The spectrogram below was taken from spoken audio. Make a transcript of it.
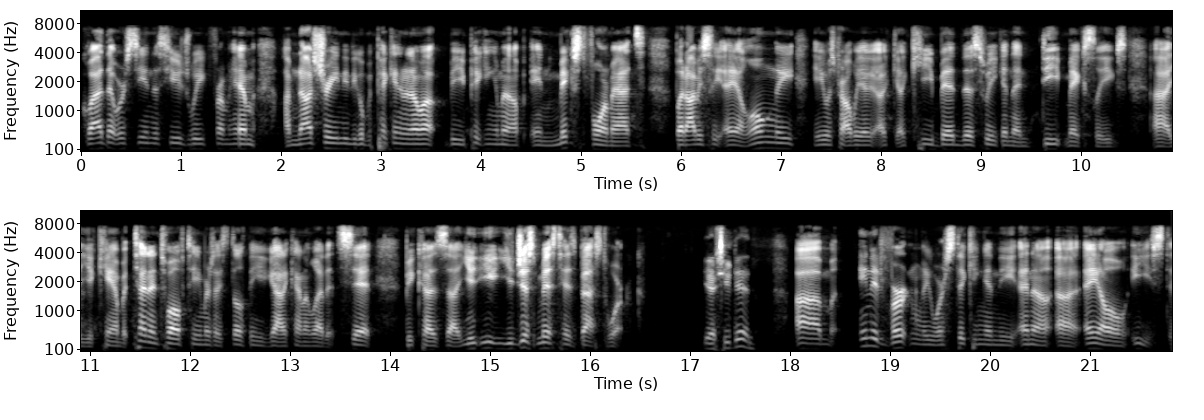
Glad that we're seeing this huge week from him. I'm not sure you need to go be picking him up, be picking him up in mixed formats, but obviously AL only. He was probably a, a key bid this week, and then deep mixed leagues uh, you can. But 10 and 12 teamers, I still think you got to kind of let it sit because uh, you, you you just missed his best work. Yes, you did. Um, inadvertently, we're sticking in the NL, uh, AL East.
